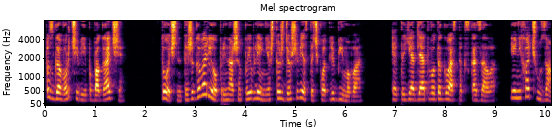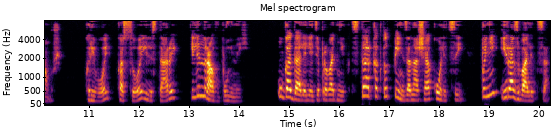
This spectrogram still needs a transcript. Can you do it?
Позговорчивее и побогаче. Точно, ты же говорила при нашем появлении, что ждешь весточку от любимого. Это я для отвода глаз так сказала. Я не хочу замуж. Кривой, косой или старый, или нрав буйный. Угадали, леди-проводник, стар, как тот пень за нашей околицей. Пни и развалится.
